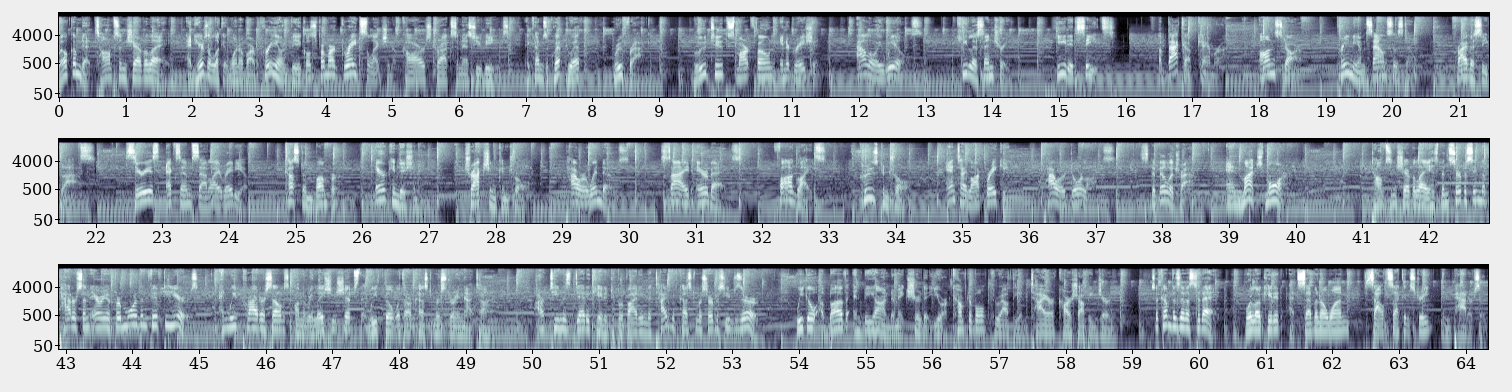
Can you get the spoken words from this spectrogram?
Welcome to Thompson Chevrolet, and here's a look at one of our pre-owned vehicles from our great selection of cars, trucks, and SUVs. It comes equipped with roof rack, Bluetooth smartphone integration, alloy wheels, keyless entry, heated seats, a backup camera, OnStar, premium sound system, privacy glass, Sirius XM satellite radio, custom bumper, air conditioning, traction control, power windows, side airbags, fog lights, cruise control, anti-lock braking, power door locks, StabiliTrak, and much more. Thompson Chevrolet has been servicing the Patterson area for more than 50 years, and we pride ourselves on the relationships that we've built with our customers during that time. Our team is dedicated to providing the type of customer service you deserve. We go above and beyond to make sure that you are comfortable throughout the entire car shopping journey. So come visit us today. We're located at 701 South 2nd Street in Patterson.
